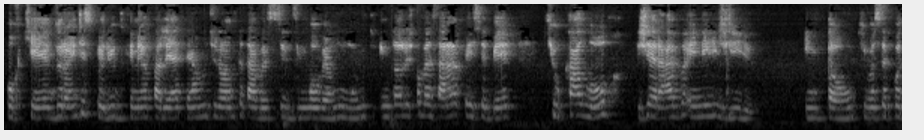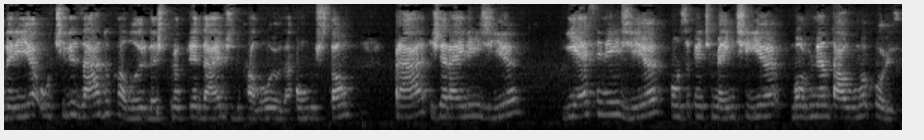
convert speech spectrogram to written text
Porque durante esse período, que nem eu falei, a termodinâmica estava se desenvolvendo muito, então eles começaram a perceber que o calor gerava energia. Então, que você poderia utilizar do calor, das propriedades do calor, da combustão, para gerar energia, e essa energia, consequentemente, ia movimentar alguma coisa.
